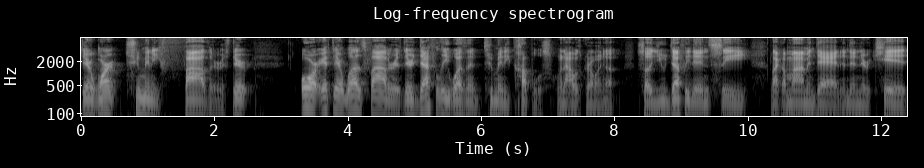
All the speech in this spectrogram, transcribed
there weren't too many fathers. There or if there was fathers, there definitely wasn't too many couples when I was growing up. So you definitely didn't see like a mom and dad and then their kid,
